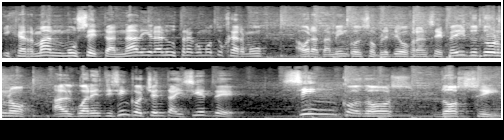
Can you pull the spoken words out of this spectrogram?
y Germán Museta. Nadie la lustra como tu germu. Ahora también con sopleteo francés. Pedí tu turno al 4587 5225.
